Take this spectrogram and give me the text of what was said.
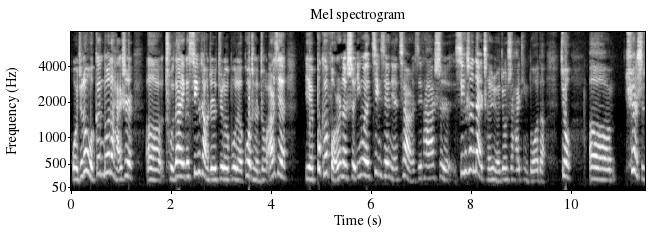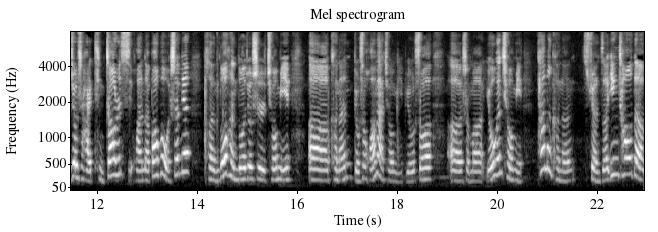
我觉得我更多的还是呃处在一个欣赏这支俱乐部的过程中，而且。也不可否认的是，因为近些年切尔西它是新生代成员，就是还挺多的，就呃确实就是还挺招人喜欢的。包括我身边很多很多就是球迷，呃，可能比如说皇马球迷，比如说呃什么尤文球迷，他们可能选择英超的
